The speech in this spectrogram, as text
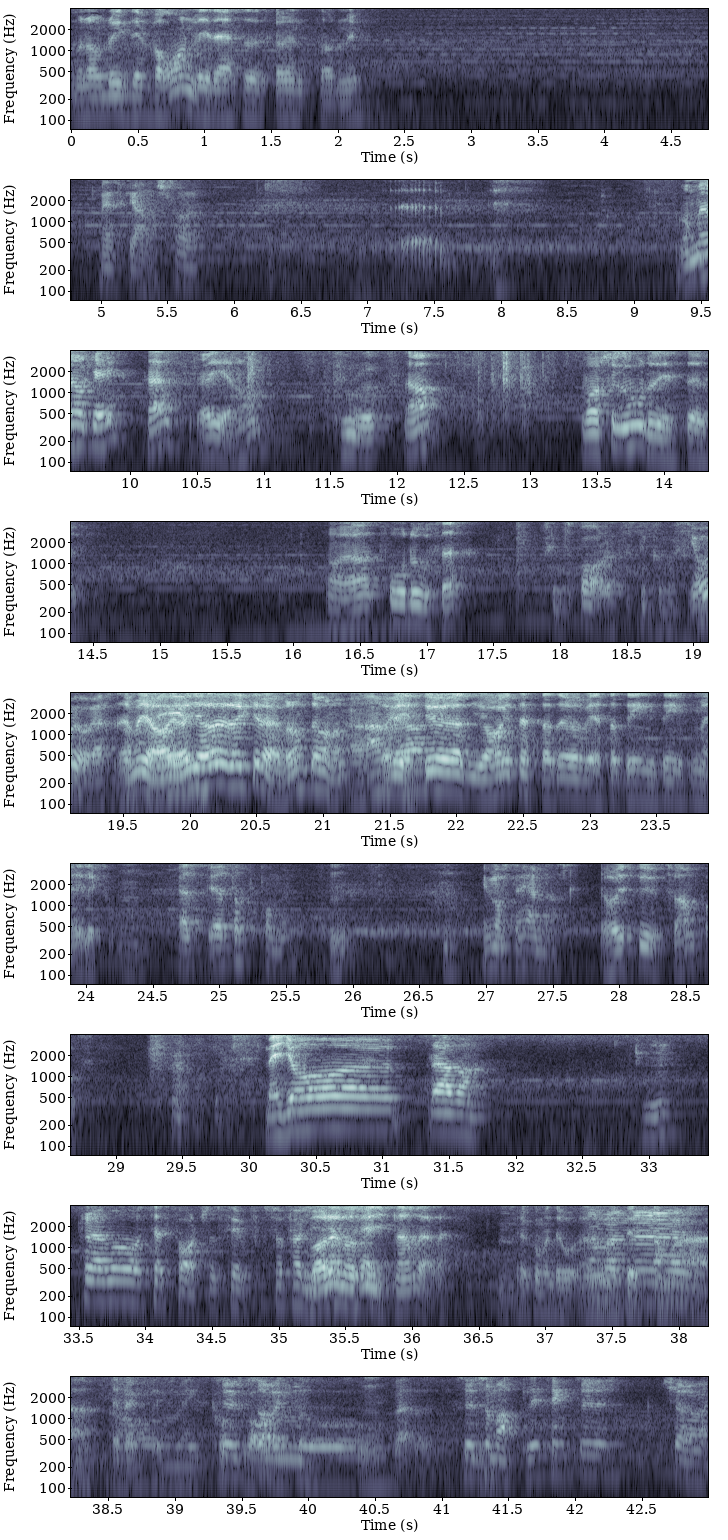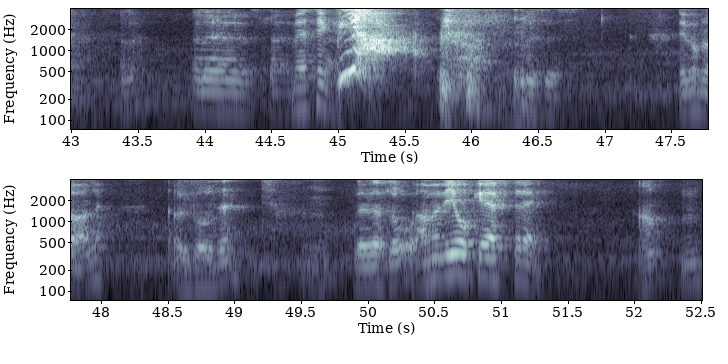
Men om du inte är van vid det så ska du inte ta det nu. Men jag ska annars ta det. Ja, men okej. Här, jag ger honom. Torot. Ja. Varsågod Rister. Ja, jag har två doser. Fint sparat tills ni kommer. Jo, jo, jag ska Nej, men jag, jag, jag räcker över dem till honom. Ja, jag men vet jag- ju att jag har ju testat det och vet att det är ingenting för mig liksom. Jag, jag stoppar på mig. Mm. Vi måste hämnas. Jag har ju spjutsvamp också. Men jag... Ravan. Mm. Pröva att sätta fart så, se, så följer Var det något liknande eller? Jag kommer inte ihåg. Det Ja, var typ eh, samma Ja, effekt liksom. som- och Mm. Ser ut som Atli tänkte köra vagnen. Eller? Eller... Men jag tänkte... Precis. Det går bra eller? Ja, vi får väl se. Behöver jag slå? Ja men vi åker efter dig. Ja. Mm.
